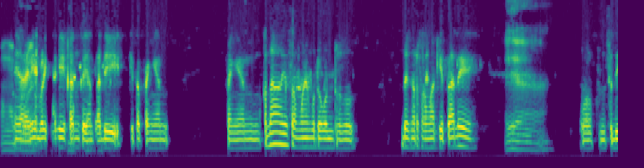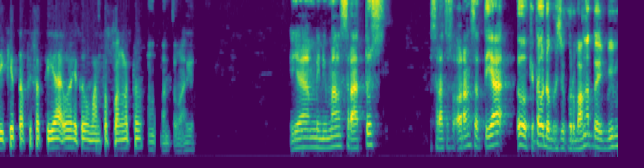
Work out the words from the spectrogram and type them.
mau Ya ngobrol ini balik lagi kan ke yang tadi kita pengen pengen kenal nih sama yang bener-bener dengar sama kita nih. iya Walaupun sedikit tapi setia, wah itu mantep banget tuh. mantap lagi ya minimal 100 100 orang setia oh kita udah bersyukur banget tuh Bim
